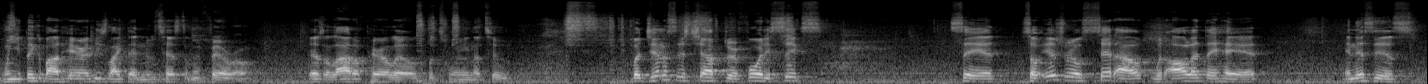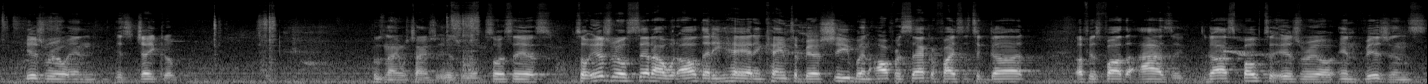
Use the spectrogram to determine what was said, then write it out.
When you think about Herod, he's like that New Testament Pharaoh. There's a lot of parallels between the two. But Genesis chapter 46 said, So Israel set out with all that they had, and this is Israel and it's Jacob, whose name was changed to Israel. So it says, So Israel set out with all that he had and came to Beersheba and offered sacrifices to God of his father Isaac. God spoke to Israel in visions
